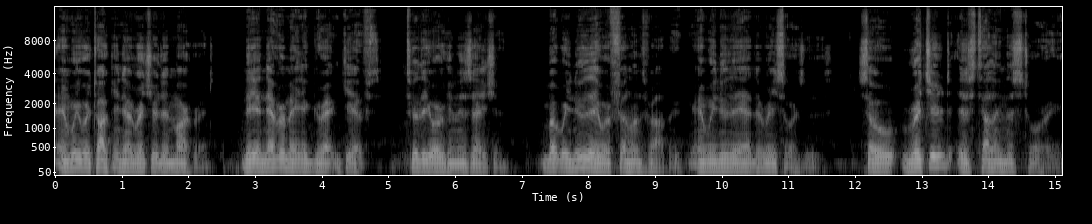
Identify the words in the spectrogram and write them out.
And we were talking to Richard and Margaret. They had never made a great gift to the organization, but we knew they were philanthropic and we knew they had the resources. So Richard is telling the story,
